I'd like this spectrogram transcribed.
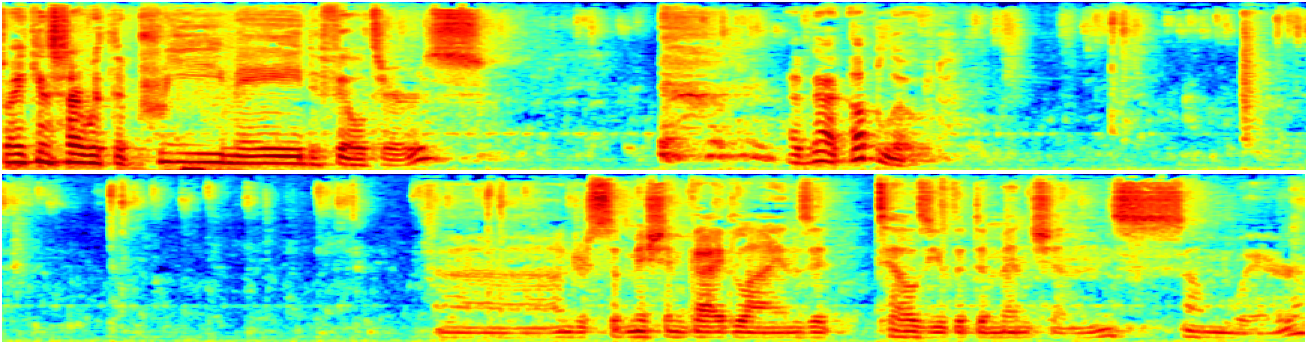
So I can start with the pre-made filters. I've got upload. Uh, under submission guidelines, it tells you the dimensions somewhere.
